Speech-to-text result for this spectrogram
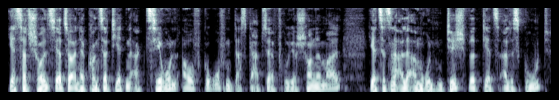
Jetzt hat Scholz ja zu einer konzertierten Aktion aufgerufen. Das gab es ja früher schon einmal. Jetzt sitzen alle am runden Tisch. Wird jetzt alles gut?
